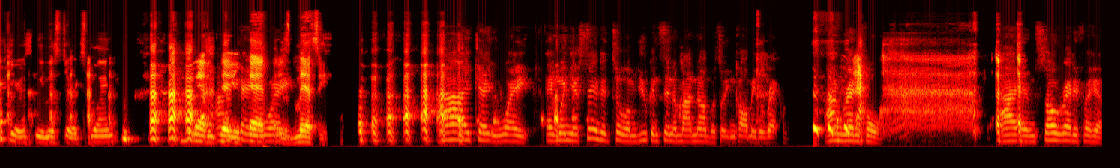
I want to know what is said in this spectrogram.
accuracy, Mister. Explain. I got to tell you, that is messy. I can't wait. And when you send it to him, you can send him my number so he can call me directly. I'm ready for it. I am so ready for him.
